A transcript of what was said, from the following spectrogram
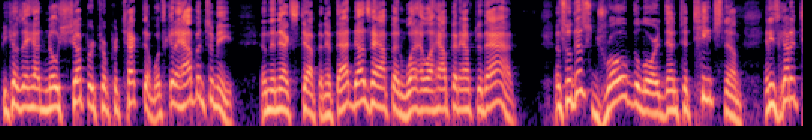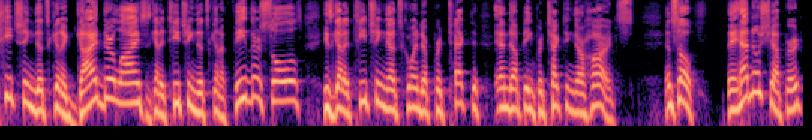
because they had no shepherd to protect them. What's going to happen to me in the next step? And if that does happen, what will happen after that? And so this drove the Lord then to teach them. And he's got a teaching that's going to guide their lives. He's got a teaching that's going to feed their souls. He's got a teaching that's going to protect, end up being protecting their hearts. And so they had no shepherd.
